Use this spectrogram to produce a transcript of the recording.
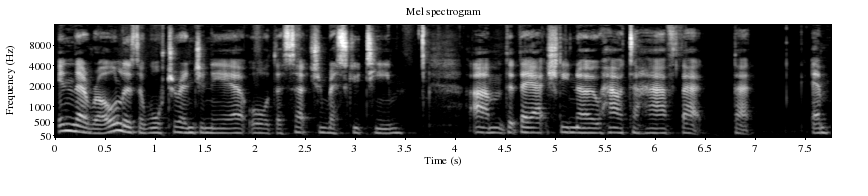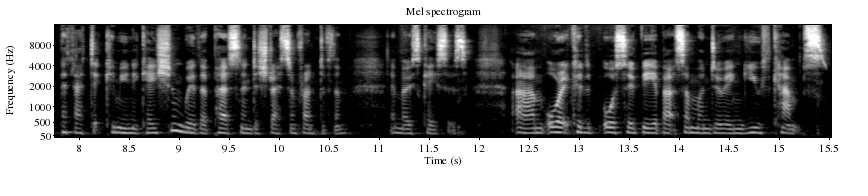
in their role as a water engineer or the search and rescue team, um, that they actually know how to have that that empathetic communication with a person in distress in front of them in most cases. Um, or it could also be about someone doing youth camps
